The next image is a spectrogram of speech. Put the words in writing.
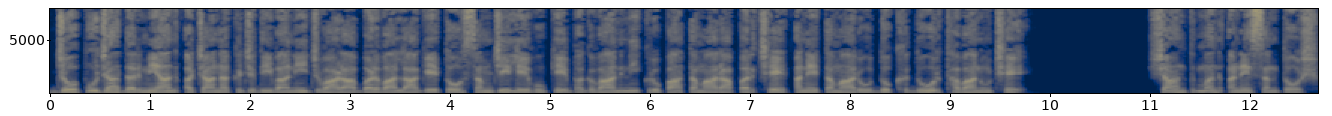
જો પૂજા દરમિયાન અચાનક જ દીવાની જ્વાળા બળવા લાગે તો સમજી લેવું કે ભગવાનની કૃપા તમારા પર છે અને તમારું દુઃખ દૂર થવાનું છે. શાંત મન અને સંતોષ.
